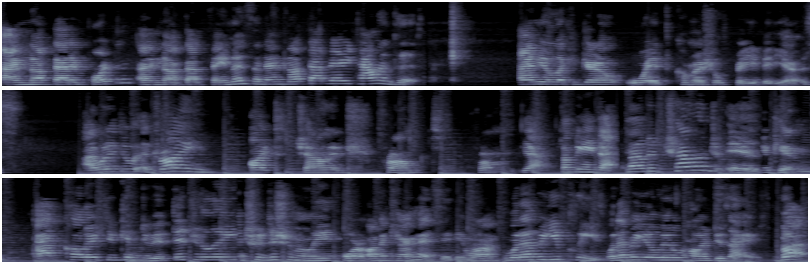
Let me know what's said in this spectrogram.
I'm not that important, I'm not that famous, and I'm not that very talented. I'm your lucky girl with commercial-free videos. I want to do a drawing art challenge prompt from, yeah, something like that. Now the challenge is you can add colors, you can do it digitally, traditionally, or on a canvas if you want. Whatever you please, whatever your little heart desires. But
